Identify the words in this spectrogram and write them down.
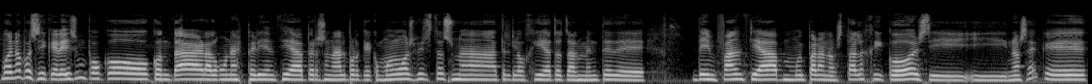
Bueno, pues si queréis un poco contar alguna experiencia personal, porque como hemos visto es una trilogía totalmente de, de infancia, muy para nostálgicos y, y no sé, que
